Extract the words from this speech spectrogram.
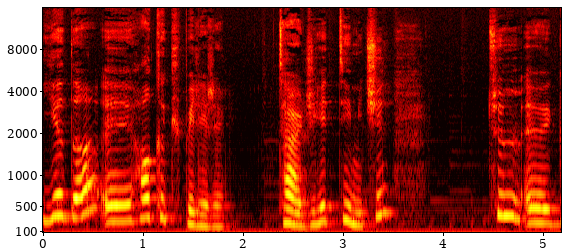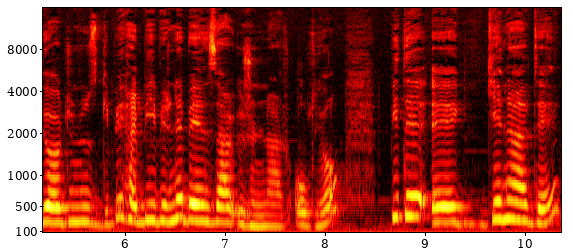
ya da e, halka küpeleri tercih ettiğim için tüm e, gördüğünüz gibi birbirine benzer ürünler oluyor. Bir de e, genelde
